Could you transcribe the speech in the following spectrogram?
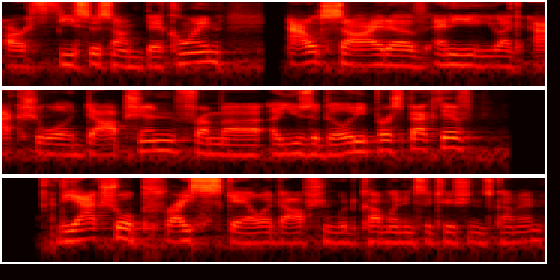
our thesis on Bitcoin, outside of any like actual adoption from a, a usability perspective, the actual price scale adoption would come when institutions come in.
